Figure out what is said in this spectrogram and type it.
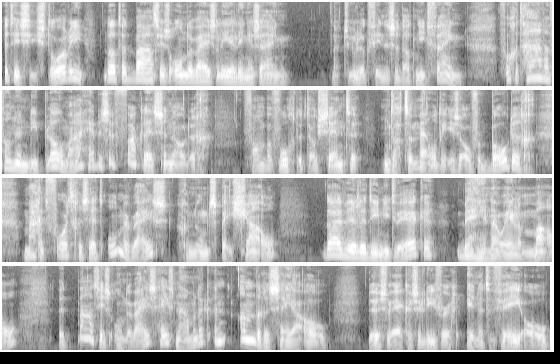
het is historie dat het basisonderwijsleerlingen zijn. Natuurlijk vinden ze dat niet fijn. Voor het halen van hun diploma hebben ze vaklessen nodig. Van bevoegde docenten. Dat te melden is overbodig. Maar het voortgezet onderwijs, genoemd speciaal, daar willen die niet werken. Ben je nou helemaal? Het basisonderwijs heeft namelijk een andere CAO. Dus werken ze liever in het VO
